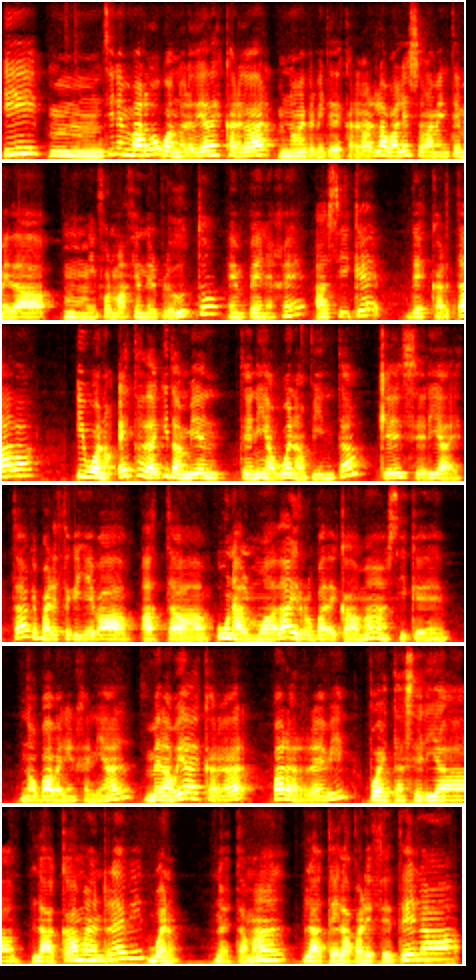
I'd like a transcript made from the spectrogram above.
Y mm, sin embargo, cuando le voy a descargar, no me permite descargarla, ¿vale? Solamente me da mm, información del producto en PNG, así que descartada. Y bueno, esta de aquí también tenía buena pinta, que sería esta, que parece que lleva hasta una almohada y ropa de cama, así que nos va a venir genial. Me la voy a descargar para Revit, pues esta sería la cama en Revit. Bueno, no está mal, la tela parece tela.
